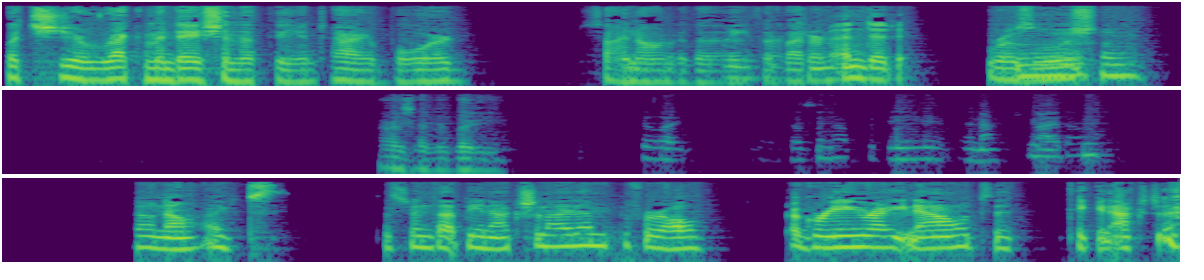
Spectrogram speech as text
What's your recommendation that the entire board sign on to the, We've the letter? recommended it. Mm-hmm. Resolution. How's everybody? I feel like that doesn't have to be an action item. No, no, I just, shouldn't that be an action item if we're all agreeing right now to take an action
